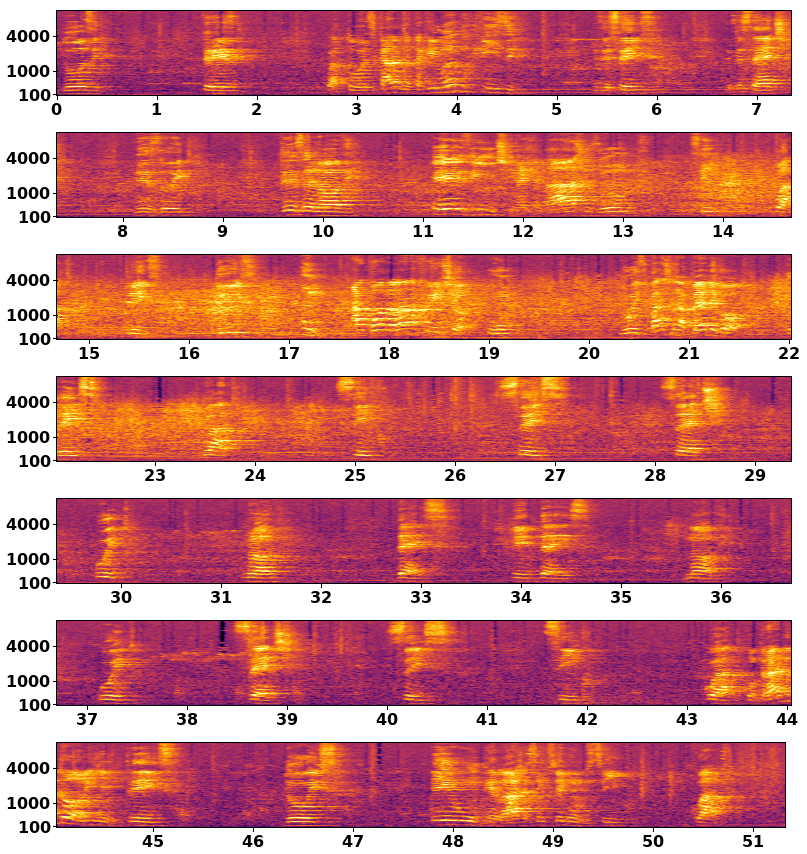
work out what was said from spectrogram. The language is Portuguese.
doze, treze, 14, caramba, tá queimando 15, 16, 17, 18, 19 e 20. Aí relaxa os ombros. 5, 4, 3, 2, 1. Agora lá na frente, ó. 1, 2, bate na perna e volta. 3, 4, 5, 6, 7, 8, 9, 10, e 10, 9, 8, 7, 6, 5, 4, contrário do homem, gente. 3, 2 e 1. Relaxa 5 segundos. 5, 4,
